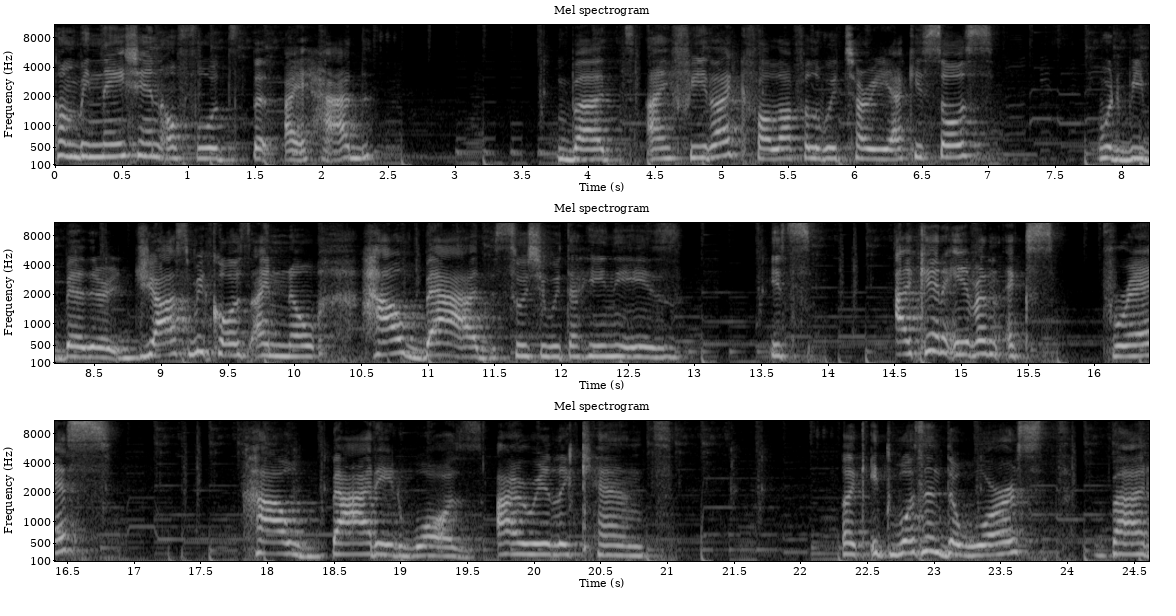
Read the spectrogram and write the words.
combination of foods that I had, but I feel like falafel with teriyaki sauce would be better just because I know how bad sushi with tahini is. It's I can't even express how bad it was. I really can't. Like it wasn't the worst, but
